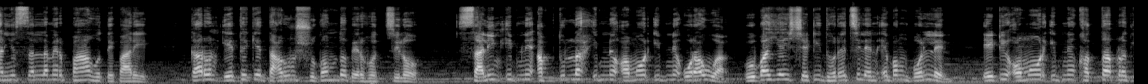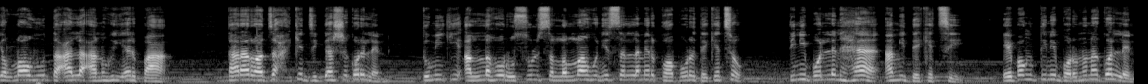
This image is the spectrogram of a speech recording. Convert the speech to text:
আলিয়াল্লামের পা হতে পারে, কারণ এ থেকে দারুণ সুগন্ধ বের হচ্ছিল। সালিম ইবনে আবদুল্লাহ ইবনে অমর ইবনে ওরাউয়া উবাইয়াই সেটি ধরেছিলেন এবং বললেন, এটি অমর ইবনে খত্তাব রাদিয়াল্লাহু তাআলা আনহু এর পা। তারা রজাহকে জিজ্ঞাসা করলেন, তুমি কি আল্লাহ রসুল সাল্লাহ সাল্লামের কবর দেখেছ? তিনি বললেন হ্যাঁ আমি দেখেছি। এবং তিনি বর্ণনা করলেন,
